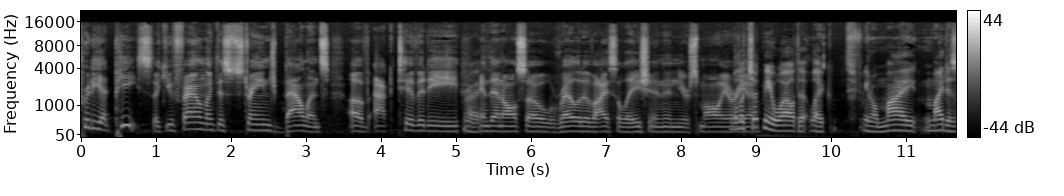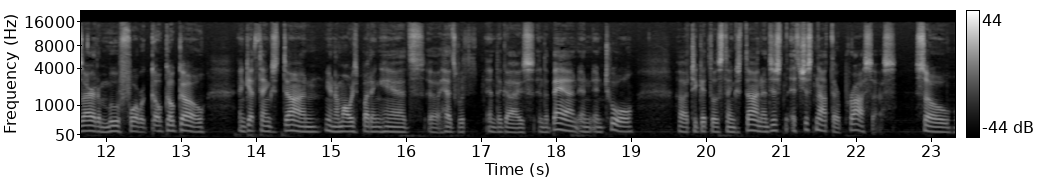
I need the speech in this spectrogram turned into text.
pretty at peace. Like you found like this strange balance of activity Right. and then also relative isolation in your small area. Well, it took me a while to like, you know, my my desire to move forward, go go go, and get things done. You know, I'm always butting heads uh, heads with and the guys in the band and, and Tool uh, to get those things done, and just it's just not their process. So.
